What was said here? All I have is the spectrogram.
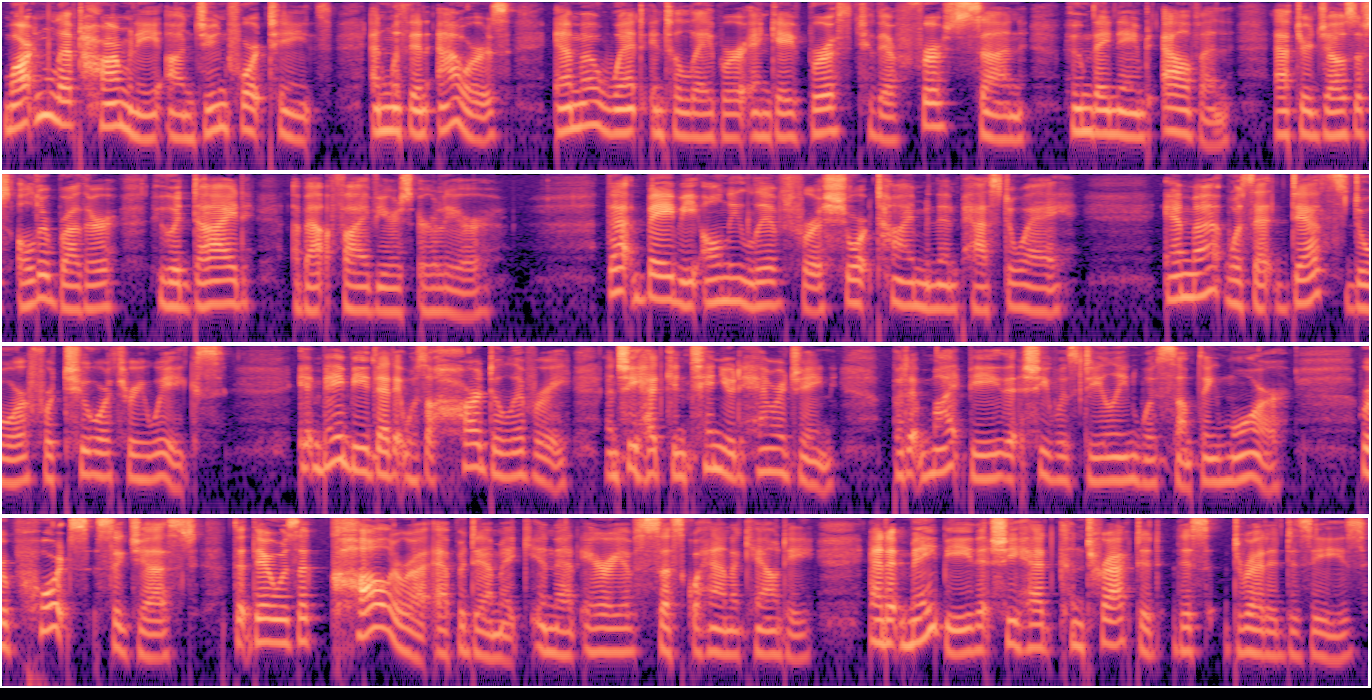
Martin left Harmony on June 14th, and within hours, Emma went into labor and gave birth to their first son, whom they named Alvin, after Joseph's older brother, who had died about five years earlier. That baby only lived for a short time and then passed away. Emma was at death's door for two or three weeks. It may be that it was a hard delivery and she had continued hemorrhaging, but it might be that she was dealing with something more. Reports suggest that there was a cholera epidemic in that area of Susquehanna County, and it may be that she had contracted this dreaded disease.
